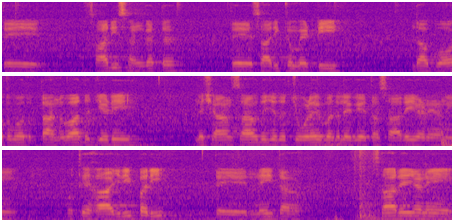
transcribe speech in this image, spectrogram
ਤੇ ਸਾਰੀ ਸੰਗਤ ਤੇ ਸਾਰੀ ਕਮੇਟੀ ਦਾ ਬਹੁਤ ਬਹੁਤ ਧੰਨਵਾਦ। ਜਿਹੜੇ ਨਿਸ਼ਾਨ ਸਾਹਿਬ ਦੇ ਜਦੋਂ ਚੋਲੇ ਬਦਲੇ ਗਏ ਤਾਂ ਸਾਰੇ ਜਣਿਆਂ ਨੇ ਉੱਥੇ ਹਾਜ਼ਰੀ ਭਰੀ ਤੇ ਨਹੀਂ ਤਾਂ ਸਾਰੇ ਜਣੇ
